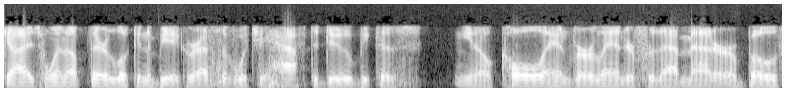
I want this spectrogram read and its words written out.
guys went up there looking to be aggressive, which you have to do because you know Cole and Verlander, for that matter, are both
